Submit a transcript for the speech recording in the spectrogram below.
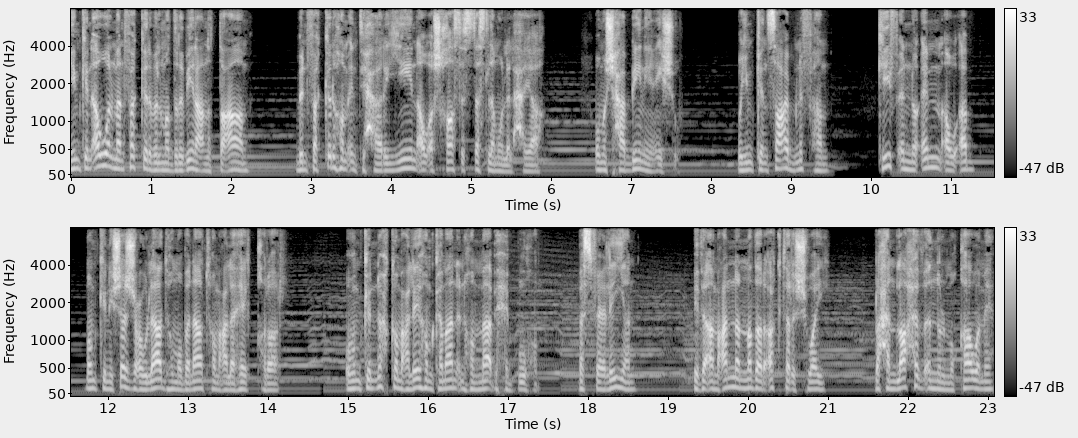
يمكن أول ما نفكر بالمضربين عن الطعام بنفكرهم انتحاريين أو أشخاص استسلموا للحياة ومش حابين يعيشوا. ويمكن صعب نفهم كيف إنه أم أو أب ممكن يشجعوا أولادهم وبناتهم على هيك قرار وممكن نحكم عليهم كمان إنهم ما بحبوهم. بس فعليا إذا أمعنا النظر أكتر شوي رح نلاحظ إنه المقاومة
